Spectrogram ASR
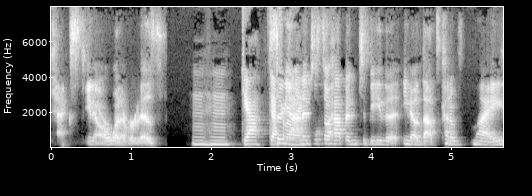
text, you know, or whatever it is. Mm-hmm. Yeah, definitely. So yeah, and it just so happened to be that, you know, that's kind of my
